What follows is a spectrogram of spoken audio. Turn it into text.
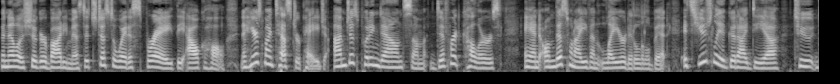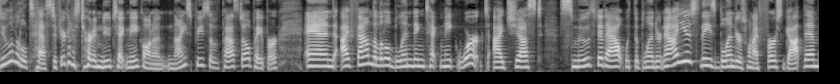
vanilla sugar body mist. It's just a way to spray the alcohol. Now here's my tester page. I'm just putting down some different colors and on this one, I even layered it a little bit. It's usually a good idea to do a little test if you're going to start a new technique on a nice piece of pastel paper. And I found the little blending technique worked. I just smoothed it out with the blender. Now, I used these blenders when I first got them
